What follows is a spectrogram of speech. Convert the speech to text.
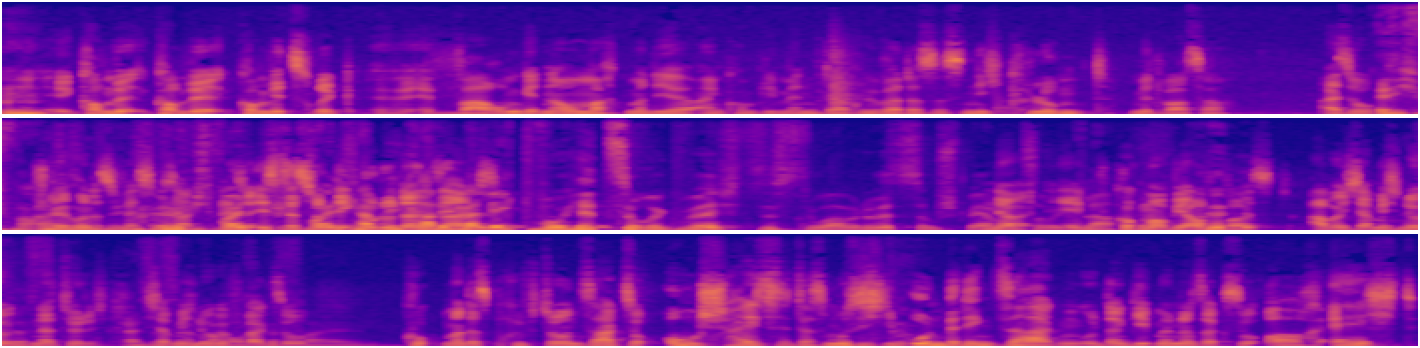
Äh, Kommen wir, kommen, wir, kommen wir zurück. Äh, Warum genau macht man dir ein Kompliment darüber, dass es nicht klumpt mit Wasser? Also, Ich man es das fest und sagt, also ist das so ein Ding, ich wo hab du mir dann gerade sagst, überlegt, wohin zurück möchtest du, aber du willst zum Sperma ja, zurück, klar. guck mal, ob ihr aufpasst. Aber ich habe mich nur, ist- natürlich, es ich habe ist mich nur gefragt, so, guckt man das, prüft so und sagt so, oh scheiße, das muss ich ihm unbedingt sagen. Und dann geht man hin und sagt so, ach echt?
